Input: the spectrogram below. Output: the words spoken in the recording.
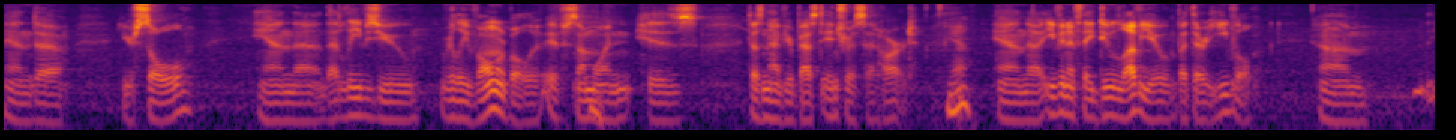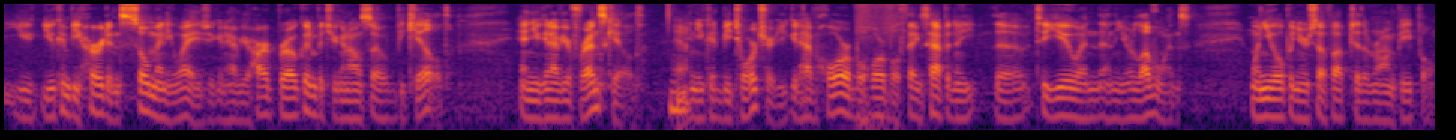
and uh, your soul, and uh, that leaves you really vulnerable if someone is doesn't have your best interests at heart. Yeah. And uh, even if they do love you, but they're evil, um, you you can be hurt in so many ways. You can have your heart broken, but you can also be killed, and you can have your friends killed, Yeah. and you could be tortured. You could have horrible, horrible things happen to the to you and, and your loved ones when you open yourself up to the wrong people.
